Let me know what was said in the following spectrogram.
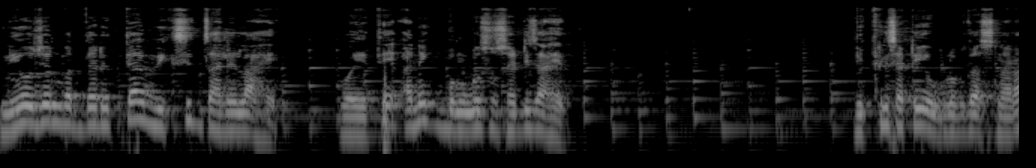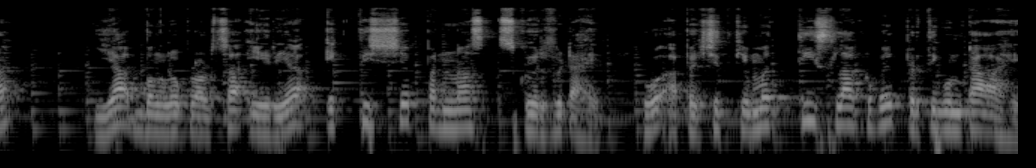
नियोजनबद्धरित्या विकसित झालेला आहे व येथे अनेक बंगलो सोसायटीज आहेत. विक्रीसाठी उपलब्ध असणारा या बंगलो प्लॉटचा एरिया एकतीसशे पन्नास स्क्वेअर फीट आहे व अपेक्षित किंमत तीस लाख रुपये प्रति गुंठा आहे.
